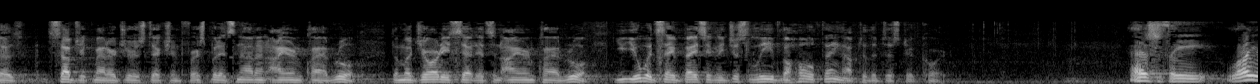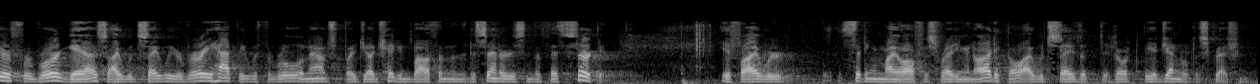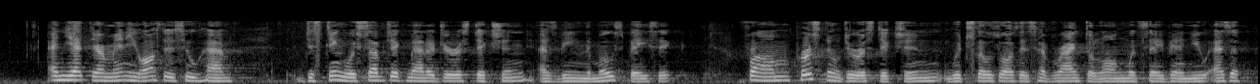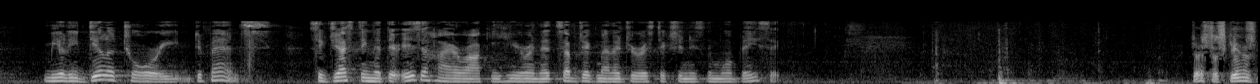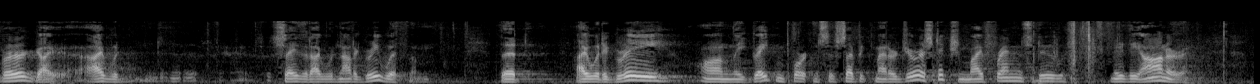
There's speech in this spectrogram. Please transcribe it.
subject matter jurisdiction first, but it's not an ironclad rule. The majority said it's an ironclad rule. You, you would say basically just leave the whole thing up to the district court. As the lawyer for Ruhrgas, I would say we are very happy with the rule announced by Judge Higginbotham and the dissenters in the Fifth Circuit. If I were sitting in my office writing an article, I would say that there ought to be a general discretion. And yet there are many authors who have distinguished subject matter jurisdiction as being the most basic from personal jurisdiction, which those authors have ranked along with, say, venue as a merely dilatory defense suggesting that there is a hierarchy here and that subject matter jurisdiction is the more basic. Justice Ginsburg, I, I would say that I would not agree with them. That I would agree on the great importance of subject matter jurisdiction. My friends do me the honor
